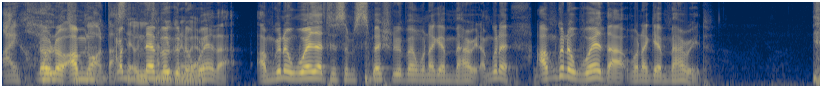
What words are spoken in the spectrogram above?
I hope No, no, I'm, God that's I'm never you're gonna, wear, wear that. I'm gonna wear that to some special event when I get married. I'm gonna, I'm gonna wear that when I get married.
